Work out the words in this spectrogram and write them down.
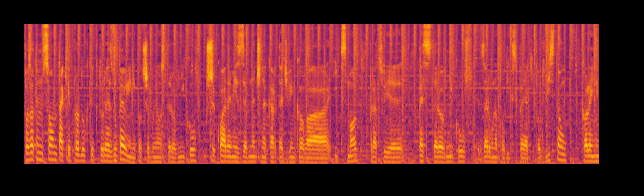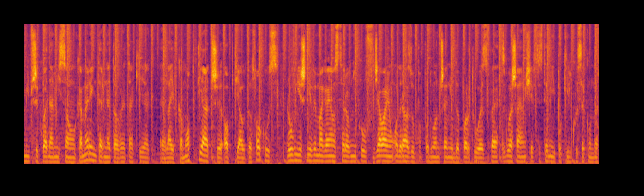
Poza tym są takie produkty, które zupełnie nie potrzebują sterowników. Przykładem jest zewnętrzna karta dźwiękowa Xmod. Pracuje bez sterowników zarówno pod XP jak i pod Vistą. Kolejnymi przykładami są kamery internetowe takie jak Livecam Optia czy Opti Autofocus. Również nie wymagają sterowników, działają od razu po podłączeniu do portu USB, zgłaszają się w systemie i po kilku sekundach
